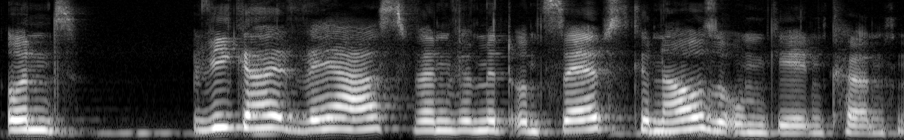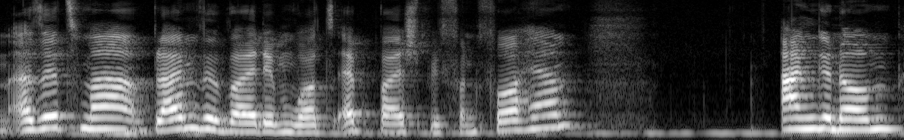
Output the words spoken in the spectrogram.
Und wie geil wäre es, wenn wir mit uns selbst genauso umgehen könnten? Also jetzt mal bleiben wir bei dem WhatsApp-Beispiel von vorher. Angenommen,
